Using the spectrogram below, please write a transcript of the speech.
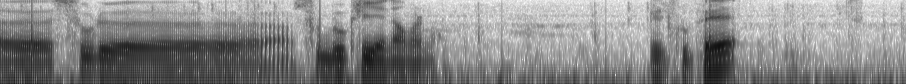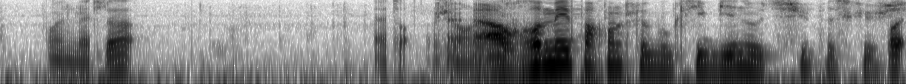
euh, sous le sous le bouclier normalement. Je vais le couper. On va le mettre là. Attends, je. Alors remets par contre le bouclier bien au-dessus parce que je... Ouais,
